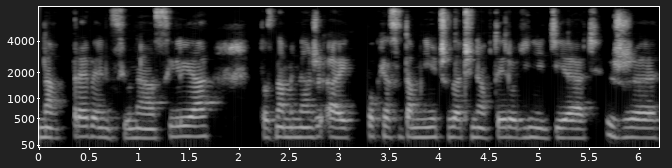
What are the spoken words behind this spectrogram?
na prevenciu násilia, to znamená, že aj pokiaľ sa tam niečo začína v tej rodine diať, že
